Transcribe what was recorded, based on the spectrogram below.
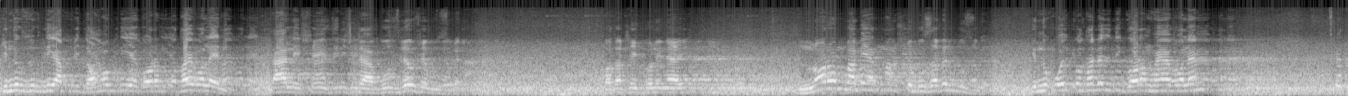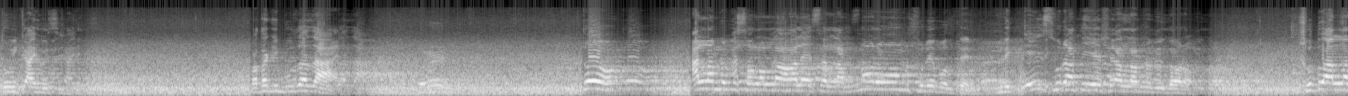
কিন্তু যদি আপনি ধমক দিয়ে গরম কথাই বলেন, তাহলে সেই জিনিসটা বুঝলেও সে বুঝবে না। কথা ঠিক বলি নাই? নরমভাবে এক মানুষকে বুঝাবেন, বুঝবে। কিন্তু ওই কথাটা যদি গরম হয়ে বলেন তুই কাই হয়েছিস কথা কি বোঝা যায়? তো আল্লাহ নবী আলাইসাল্লাম নরম সুরে বলতেন এই সুরাতে এসে আল্লাহ নবী গরম। শুধু আল্লাহ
